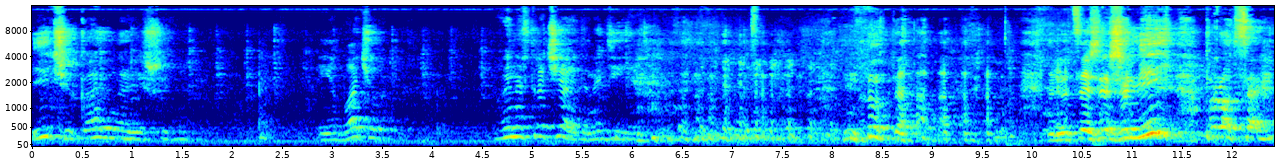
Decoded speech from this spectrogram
і чекаю на рішення. Я бачу, ви не втрачаєте надії. Ну так. Ну це ж ж мій процес.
